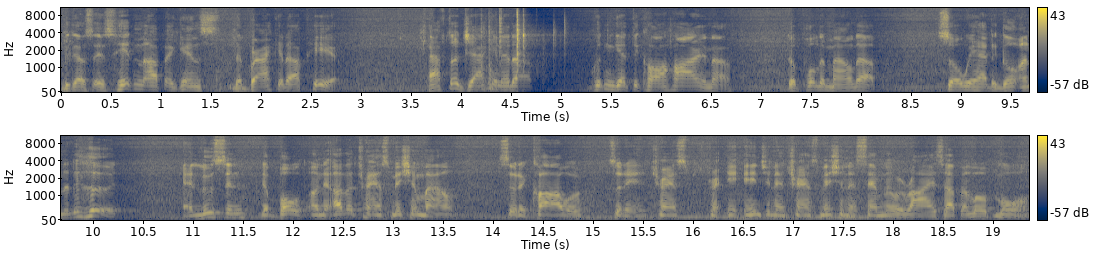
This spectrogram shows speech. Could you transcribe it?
Because it's hidden up against the bracket up here. After jacking it up, couldn't get the car high enough to pull the mount up. So we had to go under the hood and loosen the bolt on the other transmission mount so the car will, so the trans, engine and transmission assembly will rise up a little more.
